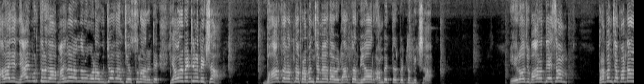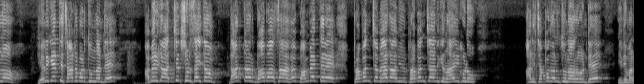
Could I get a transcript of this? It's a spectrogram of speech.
అలాగే న్యాయమూర్తులుగా మహిళలందరూ కూడా ఉద్యోగాలు చేస్తున్నారంటే ఎవరు పెట్టిన భిక్ష? భారతరత్న ప్రపంచ మేధావి డాక్టర్ బిఆర్ అంబేద్కర్ పెట్టిన భిక్ష. ఈరోజు భారతదేశం ప్రపంచ పటంలో ఎలుగెత్తి చాటబడుతుందంటే అమెరికా అధ్యక్షుడు సైతం డాక్టర్ బాబాసాహెబ్ అంబేద్కరే ప్రపంచ మేధావి ప్రపంచానికి నాయకుడు అని చెప్పగలుగుతున్నారు అంటే ఇది మన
